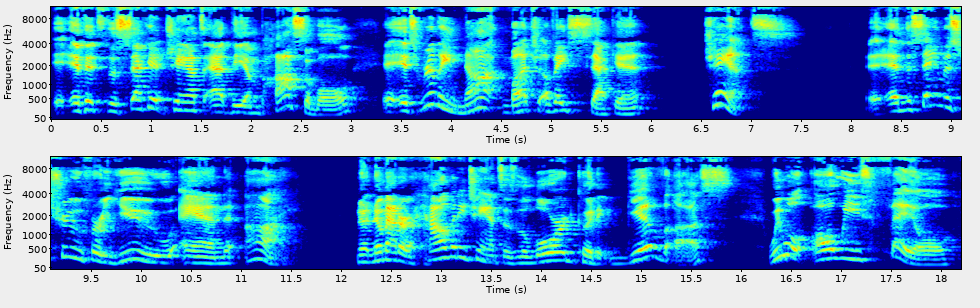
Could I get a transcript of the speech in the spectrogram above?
if it's the second chance at the impossible, it's really not much of a second chance. And the same is true for you and I. No, no matter how many chances the Lord could give us, we will always fail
